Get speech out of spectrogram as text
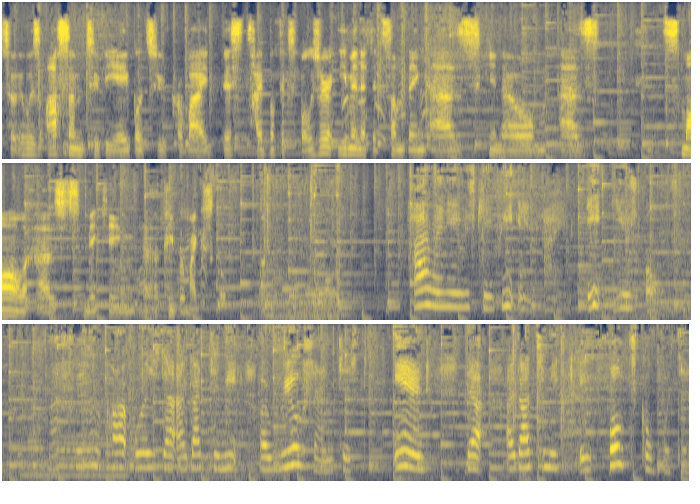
so it was awesome to be able to provide this type of exposure, even if it's something as you know as small as making a paper microscope. Hi, my name is Katie and I'm eight years old. My favorite part was that I got to meet a real scientist and that I got to make a foldscope with him.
